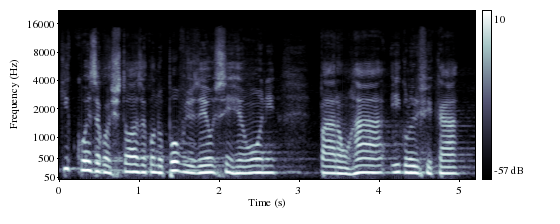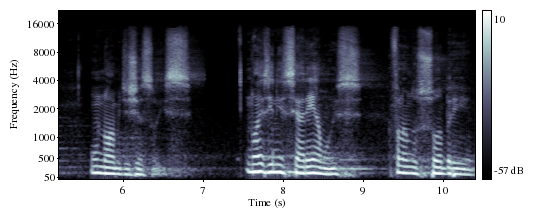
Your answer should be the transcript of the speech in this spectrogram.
que coisa gostosa quando o povo de Deus se reúne para honrar e glorificar o nome de Jesus. Nós iniciaremos falando sobre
